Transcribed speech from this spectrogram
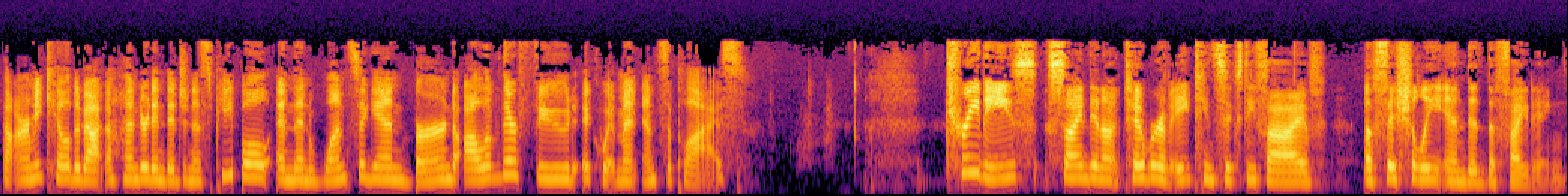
the Army killed about 100 indigenous people and then once again burned all of their food, equipment, and supplies treaties signed in October of 1865 officially ended the fighting.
